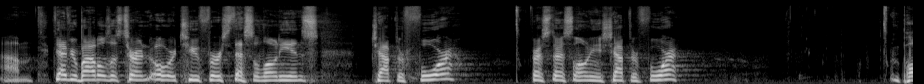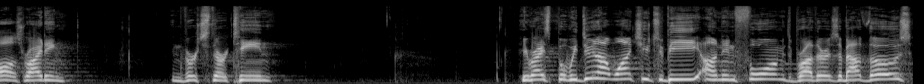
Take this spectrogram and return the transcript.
Um, if you have your Bibles, let's turn over to 1 Thessalonians chapter 4. 1 Thessalonians chapter 4. And Paul is writing in verse 13. He writes, But we do not want you to be uninformed, brothers, about those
